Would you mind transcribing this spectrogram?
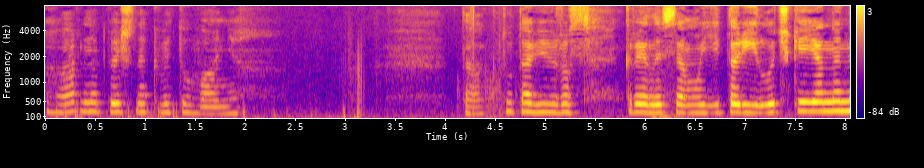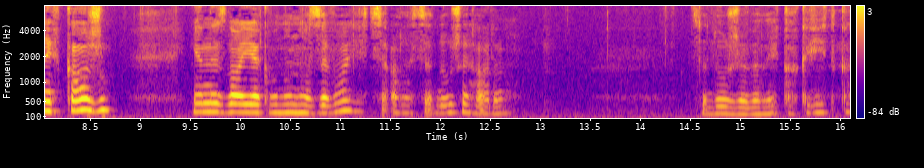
Гарне пишне квітування. Так, тут розкрилися мої тарілочки, я на них кажу. Я не знаю, як воно називається, але це дуже гарно. Це дуже велика квітка.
